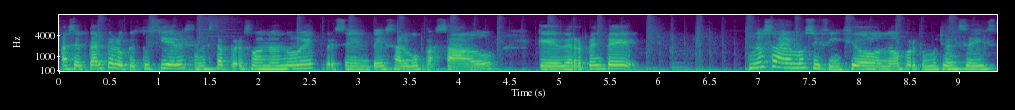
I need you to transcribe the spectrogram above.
aceptar que lo que tú quieres en esta persona no es presente, es algo pasado, que de repente no sabemos si fingió o no, porque muchas veces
